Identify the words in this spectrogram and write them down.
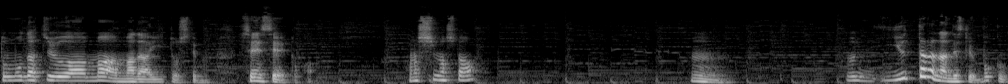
友達はまあまだいいとしても、先生とか、話しました？うん。言ったらなんですけど、僕、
